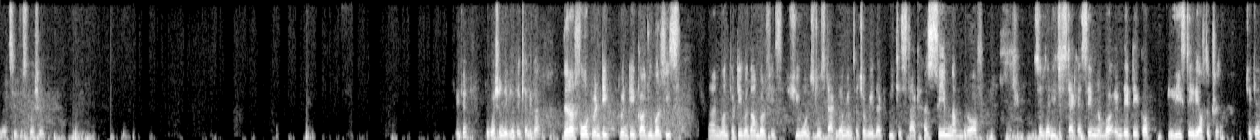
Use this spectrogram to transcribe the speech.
let's see this question. ठीक है? तो क्वेश्चन देख लेते हैं, क्या लिखा है? There are four twenty twenty kaju barfis and 130 badam burfis she wants to stack them in such a way that each stack has same number of such that each stack has same number and they take up least area of the tray ठीक है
